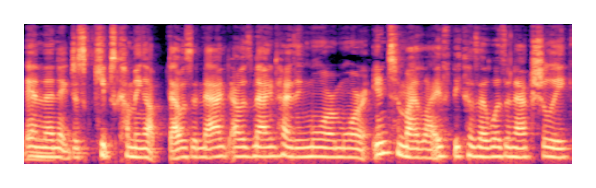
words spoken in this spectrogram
and then it just keeps coming up. That was a mag. I was magnetizing more and more into my life because I wasn't actually.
